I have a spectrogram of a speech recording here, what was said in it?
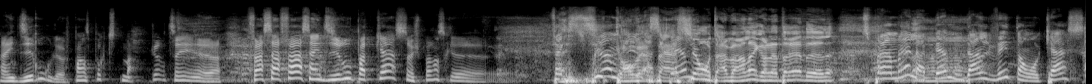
un 10 roues, là, je pense pas que tu te marques. là, tu sais, euh, face à face, un 10 roues, podcast, je pense que. Fait que tu une conversation, tabarnak, qu'on est en train de. tu prendrais la peine d'enlever ton casque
